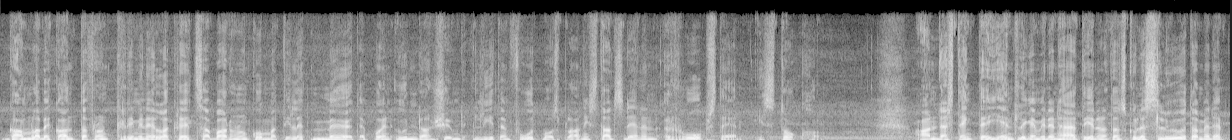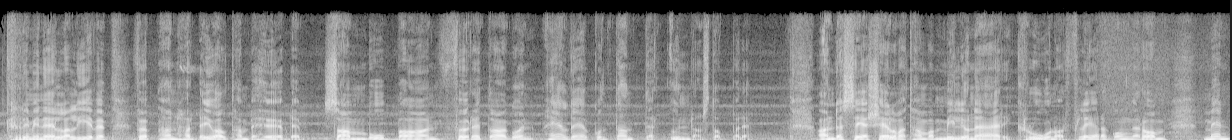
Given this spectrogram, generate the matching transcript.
Gamla bekanta från kriminella kretsar bad honom komma till ett möte på en undanskymd liten fotbollsplan i stadsdelen Ropsten i Stockholm. Anders tänkte egentligen vid den här tiden att han skulle sluta med det kriminella livet, för han hade ju allt han behövde. Sambo, barn, företag och en hel del kontanter undanstoppade. Anders säger själv att han var miljonär i kronor flera gånger om, men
